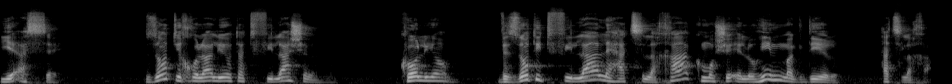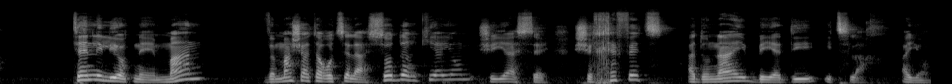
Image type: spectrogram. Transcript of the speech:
ייעשה. זאת יכולה להיות התפילה שלנו, כל יום. וזאת היא תפילה להצלחה כמו שאלוהים מגדיר הצלחה. תן לי להיות נאמן, ומה שאתה רוצה לעשות דרכי היום, שיעשה. שחפץ אדוני בידי יצלח היום.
